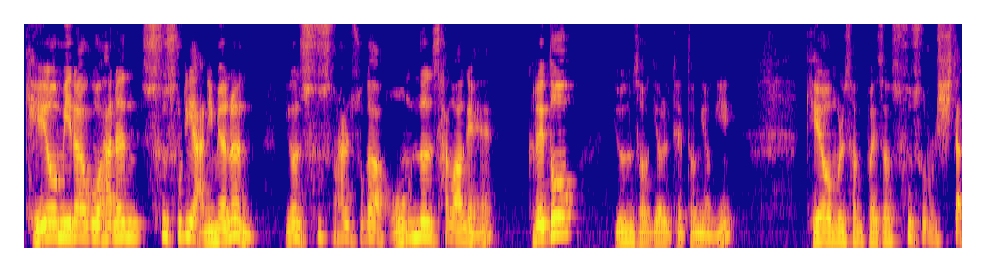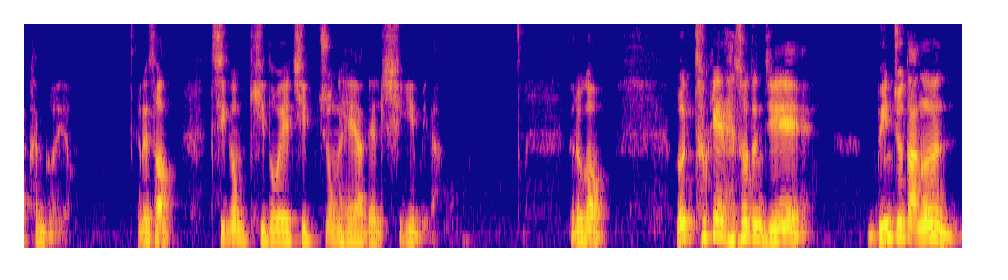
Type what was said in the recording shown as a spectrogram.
계엄이라고 하는 수술이 아니면은 이건 수술할 수가 없는 상황에 그래도 윤석열 대통령이 계엄을 선포해서 수술을 시작한 거예요. 그래서 지금 기도에 집중해야 될 시기입니다. 그리고 어떻게 해서든지 민주당은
